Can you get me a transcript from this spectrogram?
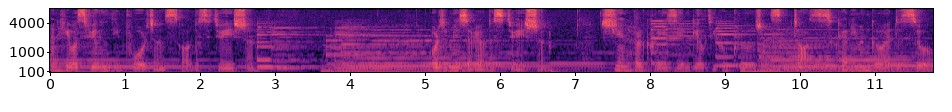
and he was feeling the importance of the situation or the misery of the situation. She and her crazy and guilty conclusions and thoughts can even go at the zoo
